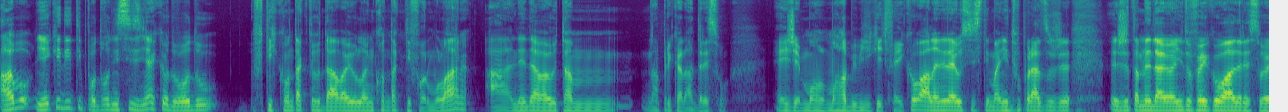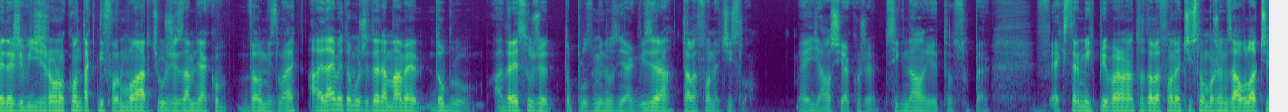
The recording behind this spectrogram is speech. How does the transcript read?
Alebo niekedy tí podvodníci z nejakého dôvodu v tých kontaktoch dávajú len kontaktný formulár a nedávajú tam napríklad adresu. Hej, že mohla by byť keď fejková, ale nedajú si s tým ani tú prácu, že, že tam nedajú ani tú fejkovú adresu. Hej, takže vidíš rovno kontaktný formulár, čo už je za mňa ako veľmi zle. Ale dajme tomu, že teda máme dobrú adresu, že to plus minus nejak vyzerá, telefónne číslo. Hej, ďalší akože signál, je to super. V extrémnych prípadoch na to telefónne číslo môžem zavolať, či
